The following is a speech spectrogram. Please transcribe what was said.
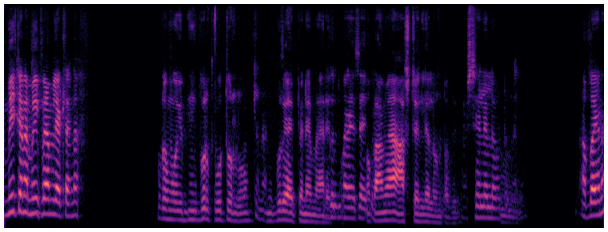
మీకైనా మీ ఫ్యామిలీ ఎట్లయినా ఇప్పుడు ముగ్గురు కూతుర్లు ముగ్గురు అయిపోయినాయి మ్యారేజ్ ఒక ఆమె ఆస్ట్రేలియాలో ఉంటుంది. ఆస్ట్రేలియాలో ఉంటుంది. అబ్బాయినా?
